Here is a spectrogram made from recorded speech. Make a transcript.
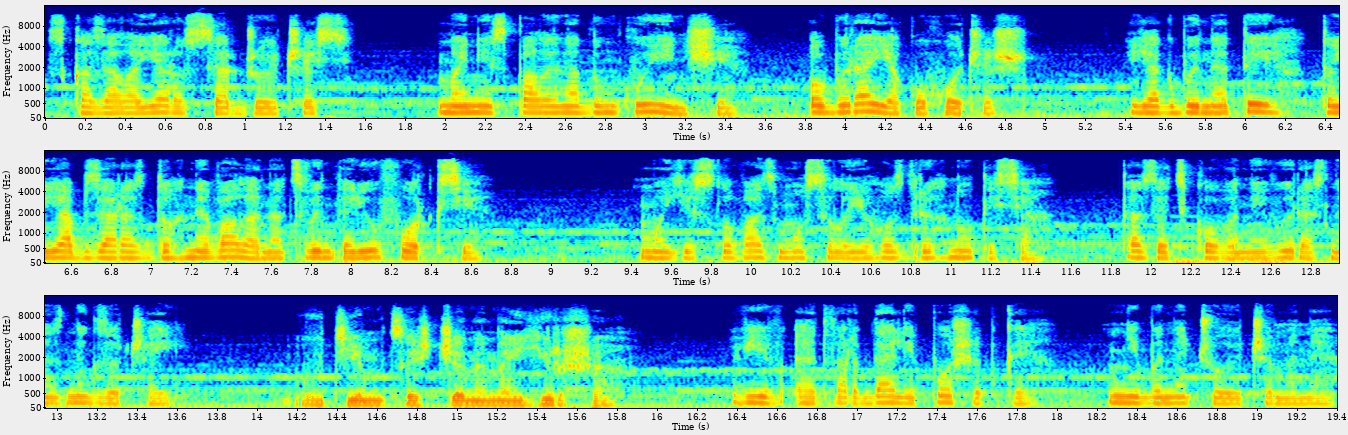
сказала я, розсерджуючись. Мені спали на думку інші. Обирай, яку хочеш. Якби не ти, то я б зараз догнивала на цвинтарі у Форксі. Мої слова змусили його здригнутися, та зацькований вираз не зник з очей. Втім, це ще не найгірше. Вів Едвард далі пошепки, ніби не чуючи мене.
